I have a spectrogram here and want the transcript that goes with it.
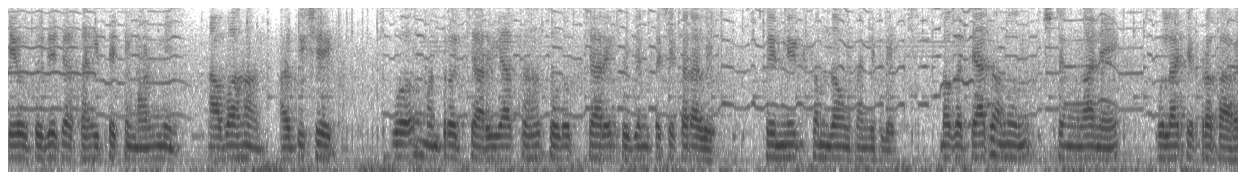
देवपूजेच्या साहित्याची मांडणी आवाहन अभिषेक व मंत्रोच्चार यासह सोडोपचारे पूजन कसे करावे हे नीट समजावून सांगितले. मग त्याच अनुषंगाने फुलाचे प्रकार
